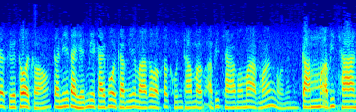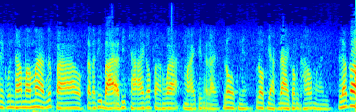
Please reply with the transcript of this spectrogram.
ก็คือโทษของ ตอนนี้ถ้าเห็นมีใครพูดคำนี้มาก็บอกก็คุณทำอภิชามามากมั้งกรรมอภิชาเนี่ยคุณทำมามากหรือเปล่าแล้วอธิบายอภิชาให้เขาฟังว่าหมายถึงอะไร โลภเนี่ยโลภอยากได้ของเขามาแล้วก็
